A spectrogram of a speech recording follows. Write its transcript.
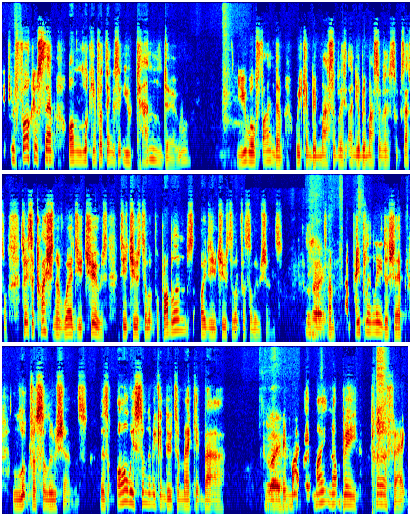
if you focus them on looking for things that you can do, you will find them. We can be massively, and you'll be massively successful. So it's a question of where do you choose? Do you choose to look for problems or do you choose to look for solutions? Right. And, and people in leadership look for solutions. There's always something we can do to make it better. Right. It might it might not be perfect,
